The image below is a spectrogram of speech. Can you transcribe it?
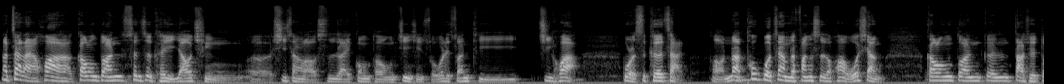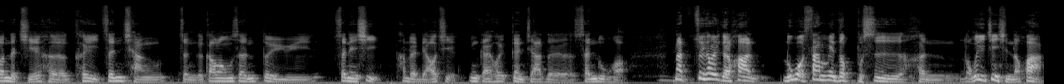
那再来的话，高中端甚至可以邀请呃系上老师来共同进行所谓的专题计划，或者是科展。哦，那透过这样的方式的话，我想高中端跟大学端的结合，可以增强整个高中生对于森林系他的了解，应该会更加的深入哈。那最后一个的话，如果上面都不是很容易进行的话，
